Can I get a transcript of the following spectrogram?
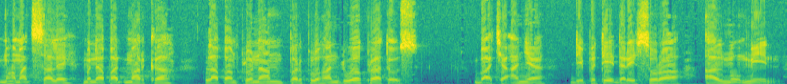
Muhammad Saleh mendapat markah 86.2%. Bacaannya dipetik dari surah Al-Mu'min.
